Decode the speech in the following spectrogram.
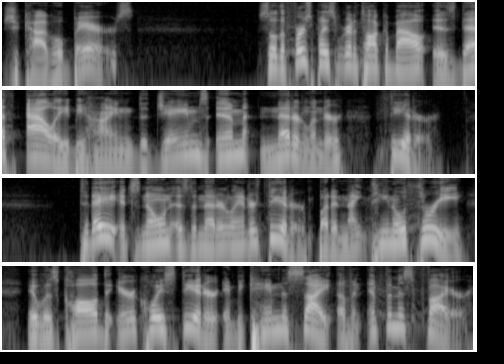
Chicago Bears. So, the first place we're going to talk about is Death Alley behind the James M. Nederlander Theater. Today, it's known as the Nederlander Theater, but in 1903, it was called the Iroquois Theater and became the site of an infamous fire.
